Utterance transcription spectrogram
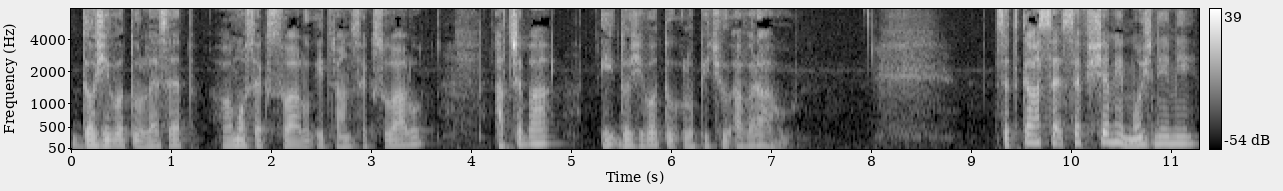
do životu lezeb, homosexuálů i transexuálů a třeba i do životu lupičů a vrahů. Setká se se všemi možnými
